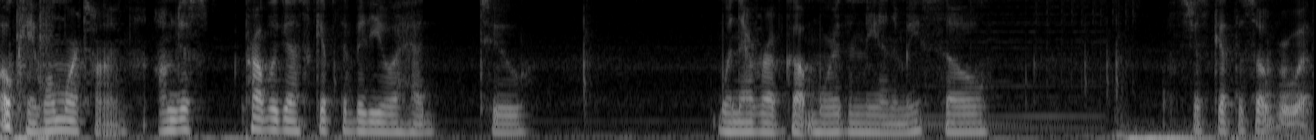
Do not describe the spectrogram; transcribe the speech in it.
Okay, one more time. I'm just probably going to skip the video ahead to whenever I've got more than the enemy, so let's just get this over with.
